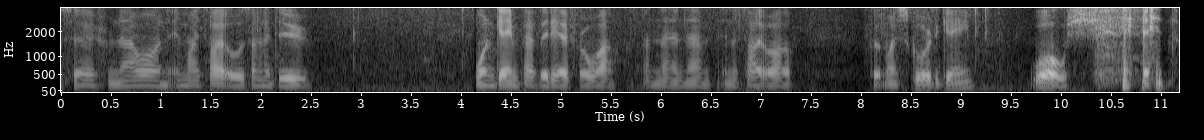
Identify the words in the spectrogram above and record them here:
So from now on in my titles I'm going to do one game per video for a while, and then um, in the title I'll put my score of the game. Whoa, shit!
